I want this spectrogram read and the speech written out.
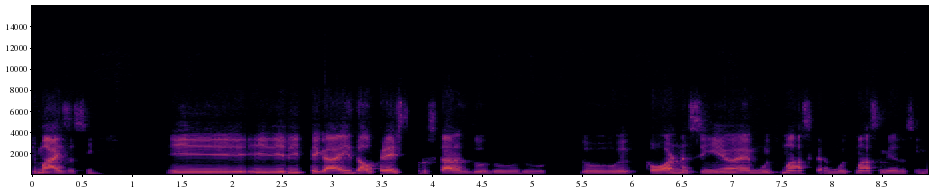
demais, assim. e, e ele pegar e dar o crédito para os caras do, do, do, do Korn, assim, é muito massa, cara, muito massa mesmo, assim,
